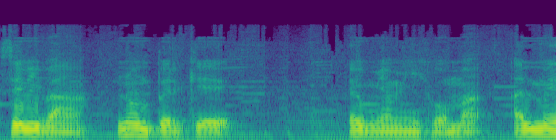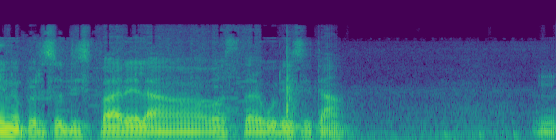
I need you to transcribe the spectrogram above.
se vi va non perché è un mio amico ma almeno per soddisfare la vostra curiosità mm,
